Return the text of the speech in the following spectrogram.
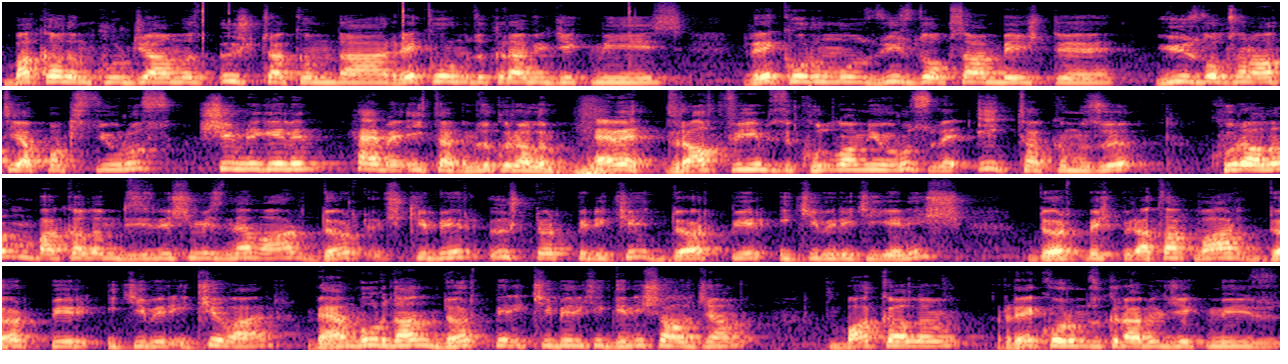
Bakalım kuracağımız 3 takımda rekorumuzu kırabilecek miyiz? Rekorumuz 195'ti. 196 yapmak istiyoruz. Şimdi gelin hemen ilk takımımızı kuralım. Evet draft fee'imizi kullanıyoruz ve ilk takımımızı kuralım. Bakalım dizilişimiz ne var? 4-3-2-1, 3-4-1-2, 4-1-2-1-2 geniş. 4-5-1 atak var. 4-1-2-1-2 var. Ben buradan 4-1-2-1-2 geniş alacağım. Bakalım rekorumuzu kırabilecek miyiz?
